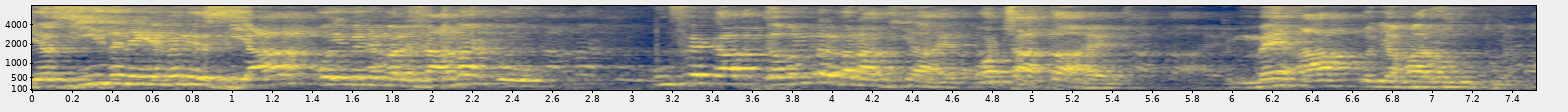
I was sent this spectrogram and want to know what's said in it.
یزید نے ابن زیاد کو، ابن مرجانہ کو کوفے کا گورنر بنا دیا ہے، وہ چاہتا ہے کہ میں آپ کو یہاں روک دوں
